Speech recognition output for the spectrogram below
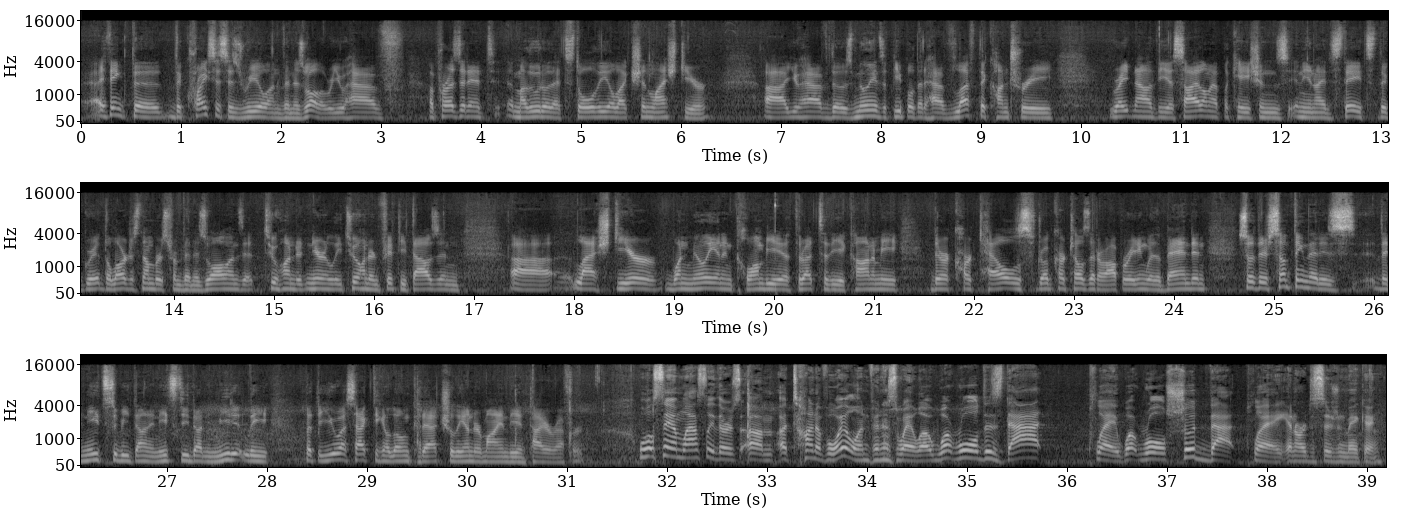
I think the, the crisis is real in Venezuela, where you have a president, Maduro, that stole the election last year. Uh, you have those millions of people that have left the country right now the asylum applications in the United States, the, great, the largest numbers from Venezuelans at 200, nearly 250,000 uh, last year, 1 million in Colombia, a threat to the economy. There are cartels, drug cartels that are operating with abandon. So there's something that is that needs to be done. It needs to be done immediately. But the U.S. acting alone could actually undermine the entire effort. Well, Sam, lastly, there's um, a ton of oil in Venezuela. What role does that play? What role should that play in our decision making?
